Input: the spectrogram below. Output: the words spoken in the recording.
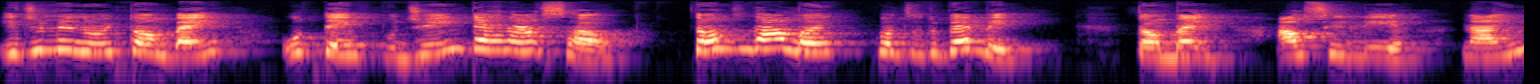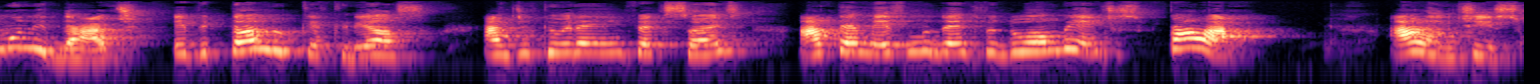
e diminui também o tempo de internação, tanto da mãe quanto do bebê. Também auxilia na imunidade, evitando que a criança adquira infecções até mesmo dentro do ambiente hospitalar. Além disso,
